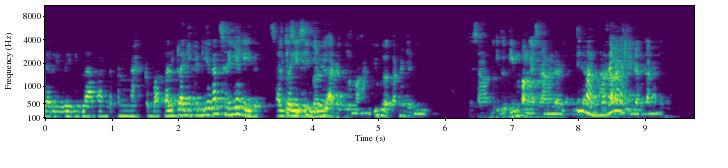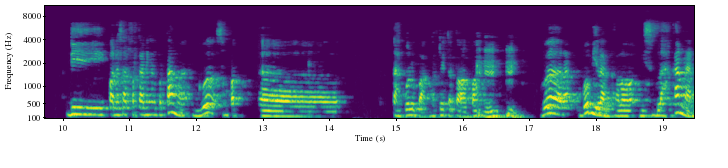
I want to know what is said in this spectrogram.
dari lini belakang ke tengah ke balik lagi ke dia kan seringnya kayak gitu balik lagi sih berarti ada kelemahan juga karena jadi sangat begitu timpang ya serangan dari timpang makanya kiri dan kanan di pada saat pertandingan pertama gue sempat uh, ah gue lupa nge atau apa. Gue gue bilang kalau di sebelah kanan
